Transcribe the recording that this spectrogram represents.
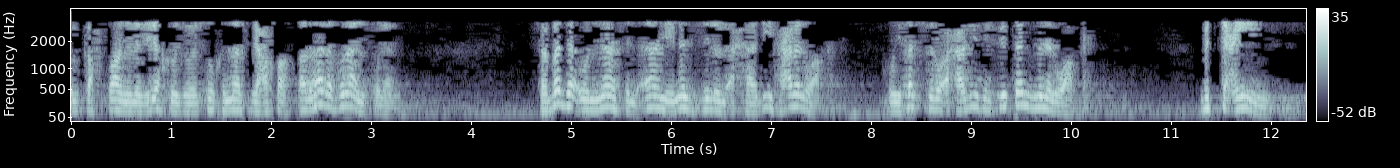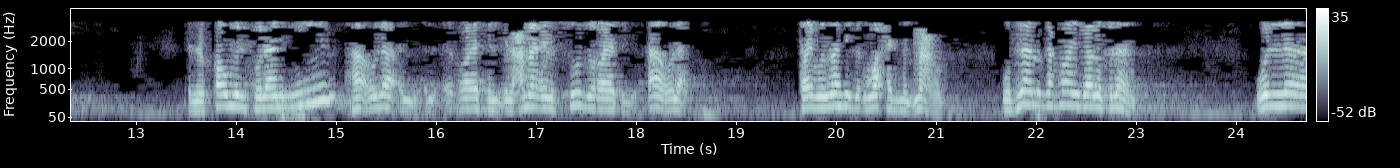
القحطان الذي يخرج ويسوق الناس بعصاه. قال هذا فلان الفلاني. فبدأوا الناس الآن ينزلوا الأحاديث على الواقع ويفسروا أحاديث الفتن من الواقع بالتعيين. أن القوم الفلانيين هؤلاء راية العمائم السود وراية هؤلاء. طيب والمهدي واحد من معهم؟ وفلان القحطاني قالوا فلان. ولا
